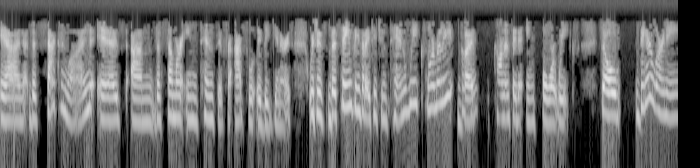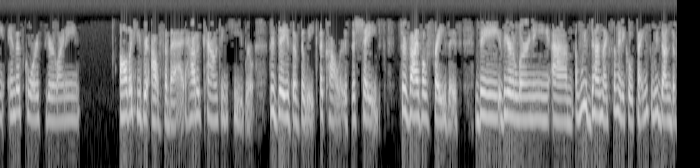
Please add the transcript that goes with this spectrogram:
And the second one is um, the summer intensive for absolutely beginners, which is the same thing that I teach in 10 weeks normally, okay. but condensated in four weeks. So they're learning in this course, they're learning all the Hebrew alphabet, how to count in Hebrew, the days of the week, the colors, the shapes, survival phrases. They they're learning. Um, we've done like so many cool things. We've done the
